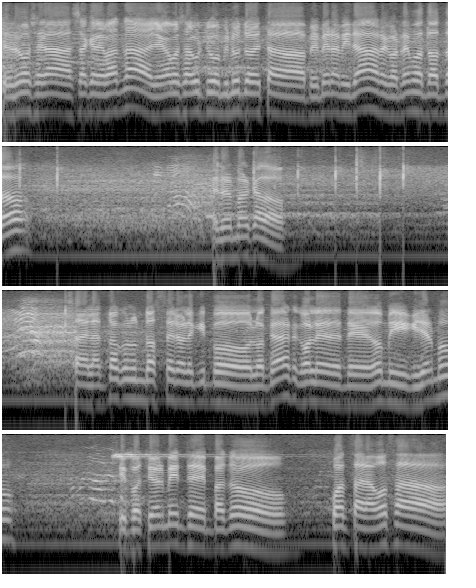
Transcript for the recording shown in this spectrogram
De nuevo será saque de banda. Llegamos al último minuto de esta primera mitad. Recordemos 2-2 en el marcador. Se adelantó con un 2-0 el equipo local, goles de Domi y Guillermo. Y posteriormente empató Juan Zaragoza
